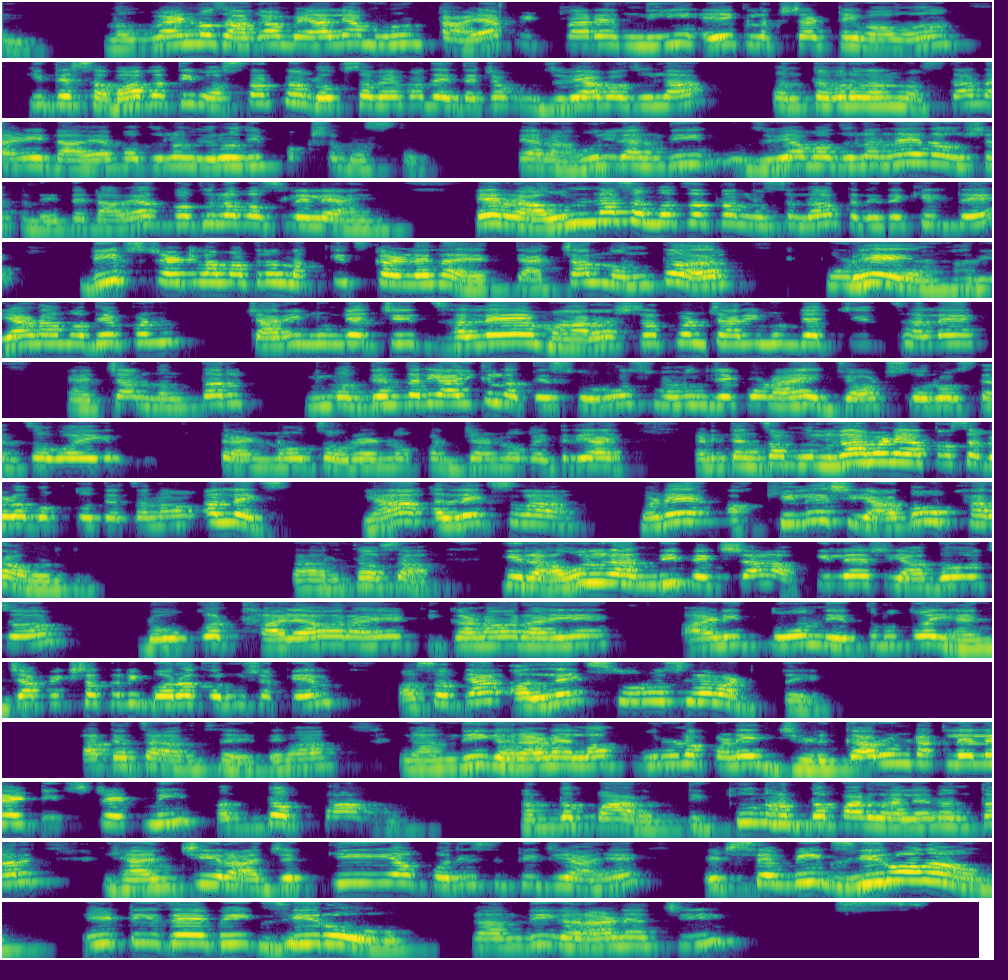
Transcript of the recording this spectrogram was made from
नव्याण्णव जागा मिळाल्या म्हणून टाळ्या पिटणाऱ्यांनी एक लक्षात ठेवावं की ते सभापती बसतात ना लोकसभेमध्ये त्याच्या उजव्या बाजूला पंतप्रधान नसतात आणि डाव्या बाजूला विरोधी पक्ष बसतो. त्या राहुल गांधी उजव्या बाजूला नाही जाऊ शकले ते डाव्याच बाजूला बसलेले आहेत. हे राहुलना समजत नसलं तरी देखील ते डीप स्टेटला मात्र नक्कीच कळलेलं आहे. त्याच्यानंतर पुढे हरियाणामध्ये पण चारी मुंड्या चीज झाले महाराष्ट्रात पण चारी मुंड्या चीज झाले. ह्याच्यानंतर मी मध्यंतरी ऐकलं ते सोरोस म्हणून जे कोण आहे जॉर्ज सोरोस त्यांचं वय त्र्याण्णव चौऱ्याण्णव पंच्याण्णव काहीतरी आहे. आणि त्यांचा मुलगा म्हणे आता सगळं बघतो त्याचं नाव अलेक्स. ह्या अलेक्सला म्हणे अखिलेश यादव फार आवडतो. अर्थ असा. की राहुल गांधीपेक्षा अखिलेश यादवचं डोकं थाळ्यावर आहे ठिकाणावर आहे आणि तो नेतृत्व ह्यांच्यापेक्षा तरी बरं करू शकेल असं त्या अलेक्स सोरोसला वाटतंय. हा त्याचा अर्थ आहे. तेव्हा गांधी घराण्याला पूर्णपणे झिडकारून टाकलेलं आहे डीप स्टेटनी. हद्दपार हद्दपार तिथून हद्दपार झाल्यानंतर ह्यांची राजकीय परिस्थिती जी आहे it's a big zero now it is a big zero Gandhi घराण्याची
